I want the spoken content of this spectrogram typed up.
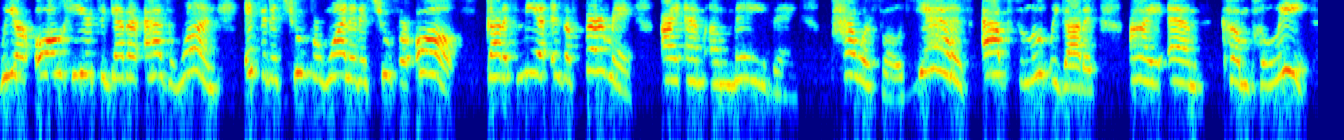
We are all here together as one. If it is true for one, it is true for all. Goddess Mia is affirming, I am amazing, powerful. Yes, absolutely, Goddess. I am complete.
